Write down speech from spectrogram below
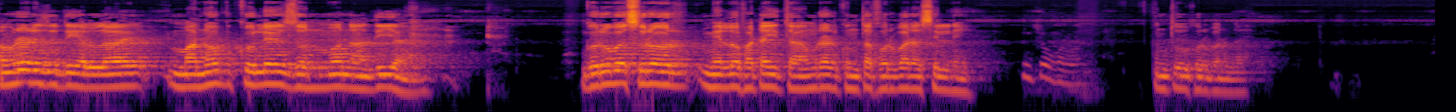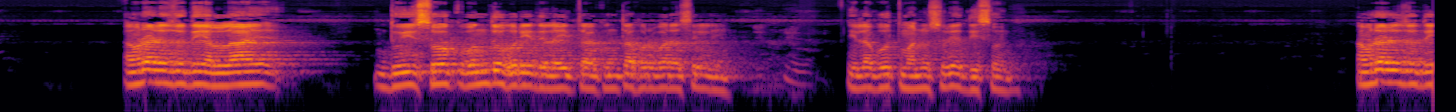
আমরা যদি আল্লাহ মানব কুলে জন্ম না দিয়া গরু বাছুরর মেলো ফাটাইতা আমরার কোনটা করবার আছিল নেই। কিন্তু করবার নাই। আমরা যদি আল্লাহ দুই চোখ বন্ধ করি দিলাইতা কোনটা করবার আছিল নি ইলা বহুত মানুষরে দিছই। আমরা যদি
